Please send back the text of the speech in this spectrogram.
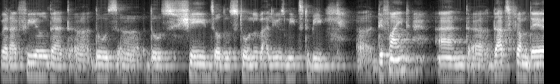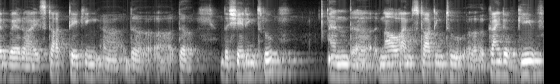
where I feel that uh, those uh, those shades or those tonal values needs to be defined. And uh, that's from there where I start taking uh, the, uh, the, the shading through and uh, now I'm starting to uh, kind of give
